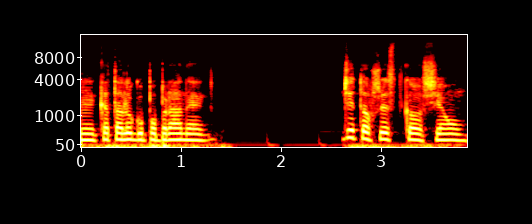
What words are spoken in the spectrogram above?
y, katalogu pobrane, gdzie to wszystko się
